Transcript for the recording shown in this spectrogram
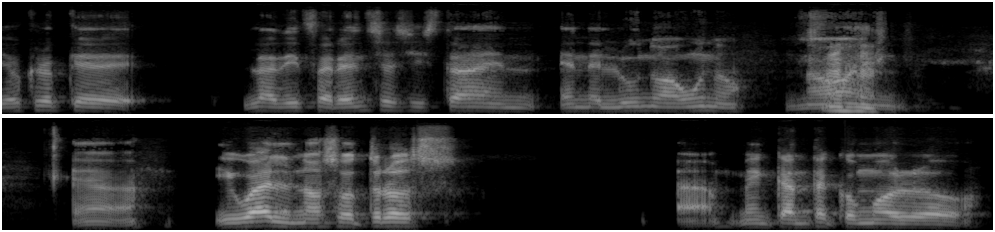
Yo creo que la diferencia sí está en, el uno a uno, ¿no? Eh, igual nosotros, ah, me encanta cómo lo,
